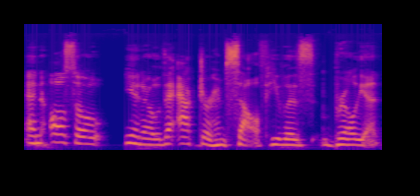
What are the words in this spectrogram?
and also, you know, the actor himself. He was brilliant.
